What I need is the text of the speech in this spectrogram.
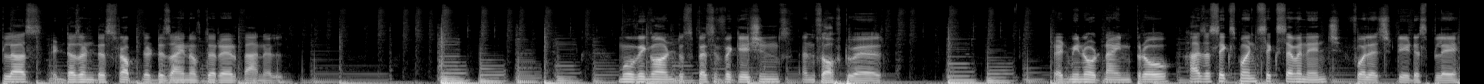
Plus, it doesn't disrupt the design of the rear panel. Moving on to specifications and software. Redmi Note 9 Pro has a 6.67 inch Full HD display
